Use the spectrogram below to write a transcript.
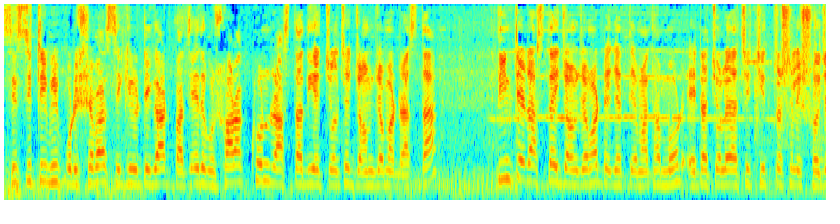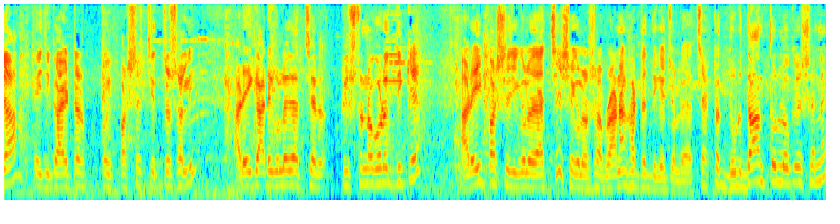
সিসিটিভি পরিষেবা সিকিউরিটি গার্ড পাচ্ছে। দেখুন, সারাক্ষণ রাস্তা দিয়ে চলছে, জমজমাট রাস্তা। তিনটে রাস্তায় জমজমাট, এই যে তেমাথা মোড়, এটা চলে যাচ্ছে চিত্রশালী সোজা, এই যে গাড়িটার ওই পাশে চিত্রশালী, আর এই গাড়িগুলো যাচ্ছে কৃষ্ণনগরের দিকে, আর এই পাশে যেগুলো যাচ্ছে সেগুলো সব রানাঘাটের দিকে চলে যাচ্ছে। একটা দুর্দান্ত লোকেশনে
